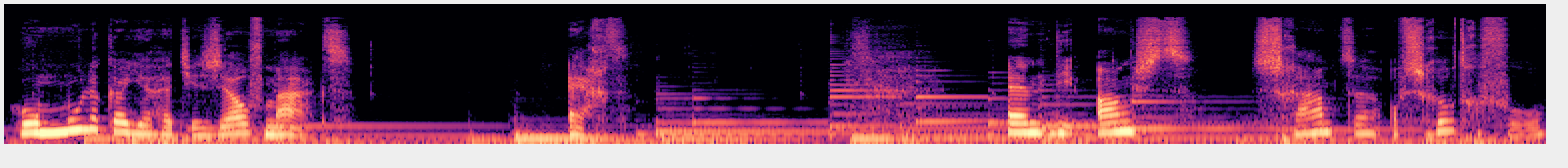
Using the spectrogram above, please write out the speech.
hoe moeilijker je het jezelf maakt. Echt. En die angst, schaamte of schuldgevoel,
